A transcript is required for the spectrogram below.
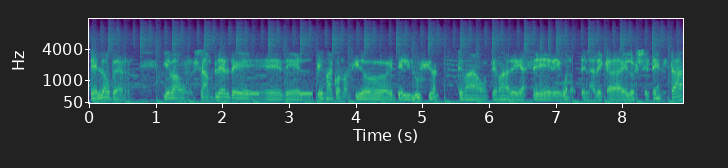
The Lover. Lleva un sampler de, del tema conocido del Illusion, tema, un tema de hace, de, bueno, de la década de los 70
